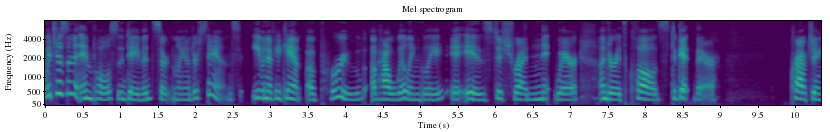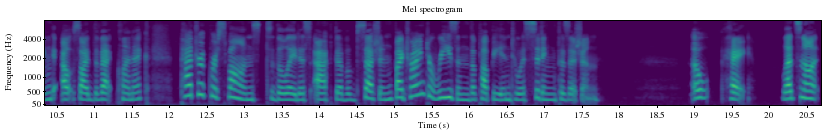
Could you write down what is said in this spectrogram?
which is an impulse David certainly understands, even if he can't approve of how willingly it is to shred knitwear under its claws to get there. Crouching outside the vet clinic, Patrick responds to the latest act of obsession by trying to reason the puppy into a sitting position. Oh, hey, let's not.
